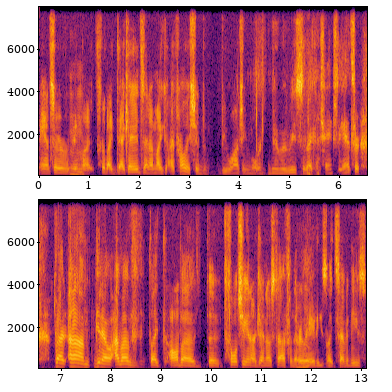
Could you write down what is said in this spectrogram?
answer in Mhm. my for like decades, and I'm like I probably should be watching more new movies so that I can change the answer. But um, you know, I love like all the the Fulci and Argento stuff from the early '80s, late '70s.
